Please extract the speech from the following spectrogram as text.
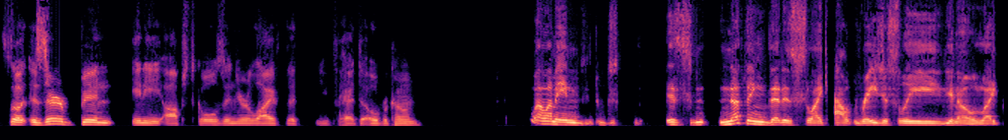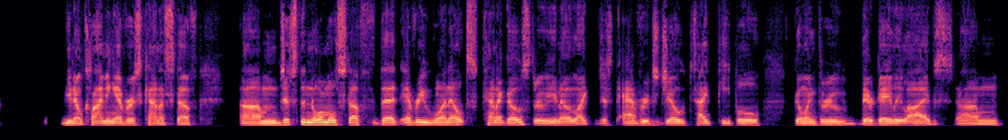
so, has there been any obstacles in your life that you've had to overcome? Well, I mean, it's nothing that is like outrageously, you know, like, you know, climbing Everest kind of stuff. Um, just the normal stuff that everyone else kind of goes through, you know, like just average Joe type people going through their daily lives. Um,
